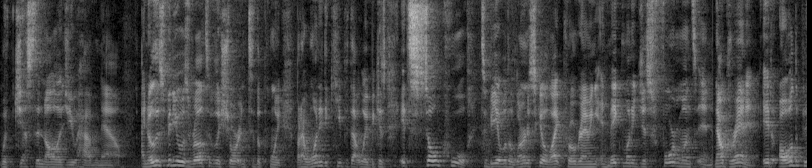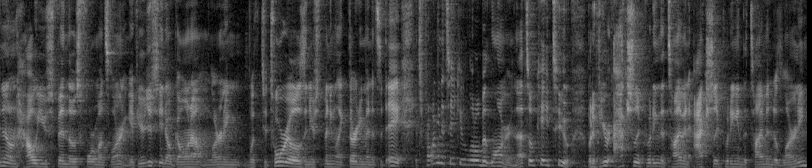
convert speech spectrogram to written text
with just the knowledge you have now. I know this video was relatively short and to the point, but I wanted to keep it that way because it's so cool to be able to learn a skill like programming and make money just four months in. Now, granted, it all depended on how you spend those four months learning. If you're just, you know, going out and learning with tutorials and you're spending like 30 minutes a day, it's probably gonna take you a little bit longer, and that's okay too. But if you're actually putting the time and actually putting in the time into learning,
